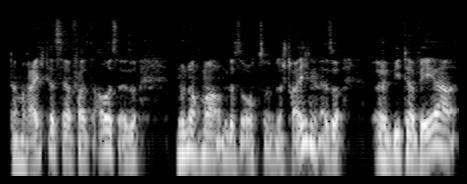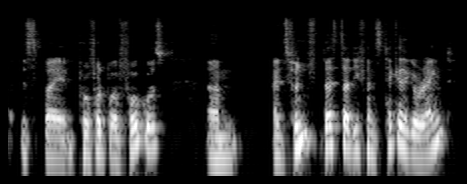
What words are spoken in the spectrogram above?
dann reicht das ja fast aus. Also nur nochmal, um das auch zu unterstreichen. Also äh, Vita Vea ist bei Pro Football Focus ähm, als fünf bester Defense Tackle gerankt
